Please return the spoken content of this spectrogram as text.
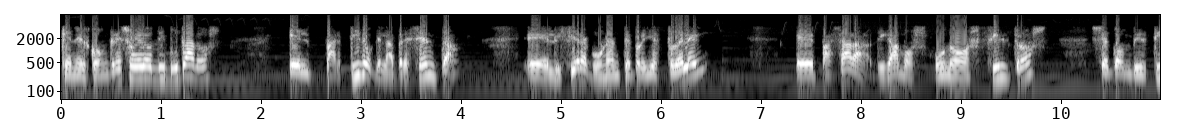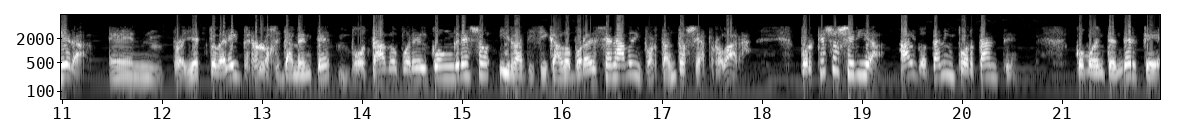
que en el Congreso de los Diputados el partido que la presenta eh, lo hiciera con un anteproyecto de ley, eh, pasara, digamos, unos filtros, se convirtiera en proyecto de ley, pero lógicamente votado por el Congreso y ratificado por el Senado y por tanto se aprobara. Porque eso sería algo tan importante como entender que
